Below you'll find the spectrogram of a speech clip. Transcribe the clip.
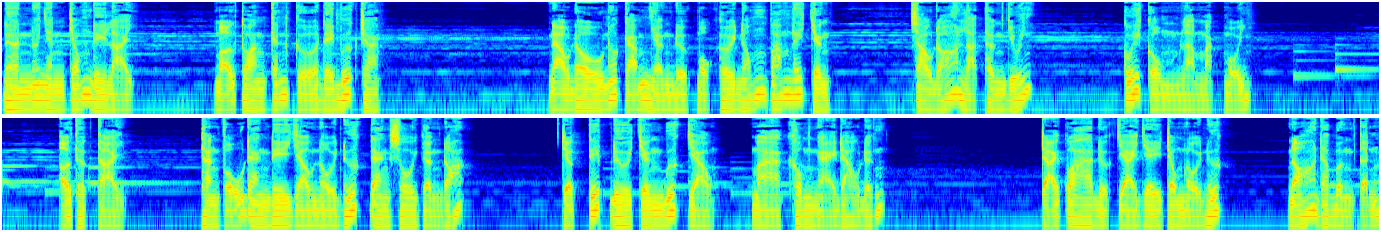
Nên nó nhanh chóng đi lại. Mở toan cánh cửa để bước ra. Nào đâu nó cảm nhận được một hơi nóng bám lấy chân. Sau đó là thân dưới, Cuối cùng là mặt mũi. Ở thực tại, Thằng Vũ đang đi vào nồi nước đang sôi gần đó. Trực tiếp đưa chân bước vào Mà không ngại đau đớn. Trải qua được vài giây trong nồi nước, Nó đã bừng tỉnh.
